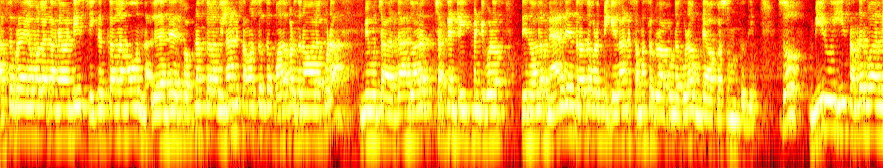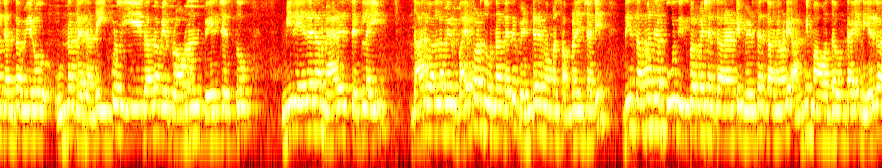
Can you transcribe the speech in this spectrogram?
అస్తప్రయోగం వల్ల కానివ్వండి శీఘ్రస్కలనము లేదంటే స్వప్నస్కలం ఇలాంటి సమస్యలతో బాధపడుతున్న వాళ్ళకు కూడా మేము చ- దాని ద్వారా చక్కని ట్రీట్మెంట్ ఇవ్వడం దీనివల్ల మ్యారేజ్ అయిన తర్వాత కూడా మీకు ఎలాంటి సమస్యలు రాకుండా కూడా ఉండే అవకాశం ఉంటుంది. సో మీరు ఈ సందర్భాన్ని కనుక మీరు ఉన్నట్లయితే అంటే ఇప్పుడు ఈ విధంగా మీరు ప్రాబ్లమ్ని ఫేస్ చేస్తూ మీరు ఏదైనా మ్యారేజ్ సెటిల్ అయ్యి దానివల్ల మీరు భయపడుతూ ఉన్నట్లయితే వెంటనే మమ్మల్ని సంప్రదించండి. దీనికి సంబంధించిన పూర్తి ఇన్ఫర్మేషన్ కానివ్వండి మెడిసిన్ కానివ్వండి అన్ని మా వద్ద ఉంటాయి. నేరుగా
